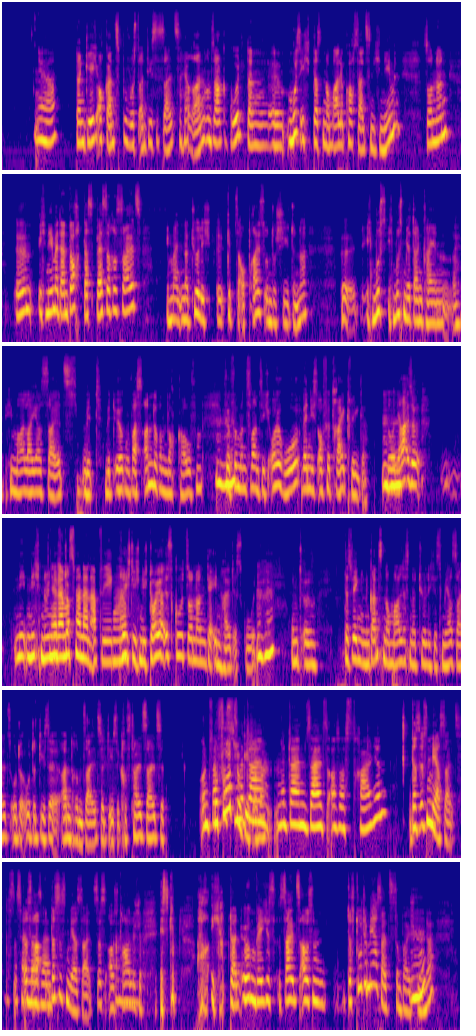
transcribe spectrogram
ja. dann gehe ich auch ganz bewusst an dieses Salz heran und sage, gut, dann äh, muss ich das normale Kochsalz nicht nehmen, sondern äh, ich nehme dann doch das bessere Salz. Ich meine, natürlich äh, gibt es auch Preisunterschiede. Ne? Äh, ich, muss, ich muss mir dann kein äh, Himalaya-Salz mit, mit irgendwas anderem noch kaufen mhm. für 25 Euro, wenn ich es auch für drei kriege. So, mhm. ja, also nicht, nicht, nicht Ja, da muss man dann abwägen. Ne? Richtig, nicht teuer ist gut, sondern der Inhalt ist gut. Mhm. Und ähm, deswegen ein ganz normales, natürliches Meersalz oder, oder diese anderen Salze, diese Kristallsalze. Und was ist mit, dein, mit deinem Salz aus Australien? Das ist ein Meersalz. Das ist ein das, Meersalz. Das ist ein Meersalz, das australische. Ah. Es gibt, ach, ich habe dann irgendwelches Salz aus dem, das tote Meersalz zum Beispiel, mhm. ne?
